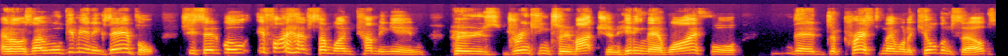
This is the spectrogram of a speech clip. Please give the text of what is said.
And I was like, Well, give me an example. She said, Well, if I have someone coming in who's drinking too much and hitting their wife or they're depressed and they want to kill themselves,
